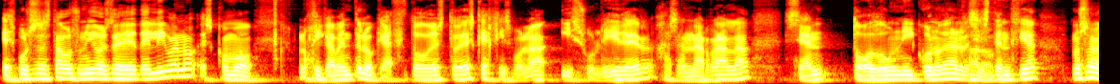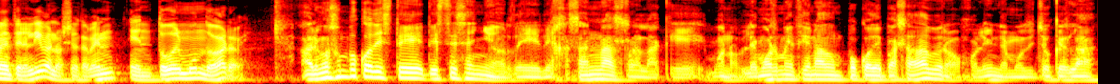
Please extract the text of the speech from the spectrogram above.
expulsas a Estados Unidos de, de, Líbano. Es como, lógicamente, lo que hace todo esto es que Hezbollah y su líder, Hassan Nasrallah, sean todo un icono de la resistencia, claro. no solamente en el Líbano, sino también en todo el mundo árabe. Hablemos un poco de este, de este señor, de, de, Hassan Nasrallah, que, bueno, le hemos mencionado un poco de pasada, pero, jolín, le hemos dicho que es la,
